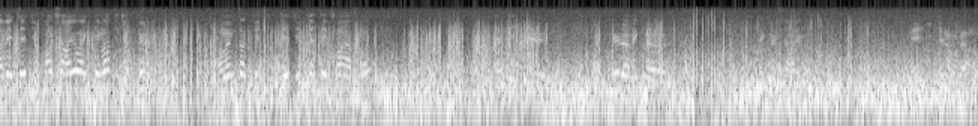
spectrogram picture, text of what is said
avec, tu sais, tu prends le chariot avec tes mains puis tu recules. En même temps que tu, tu, tu tires tes freins à fond. Et puis tu, tu recules avec le, avec le chariot. Et nickel Robert là.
